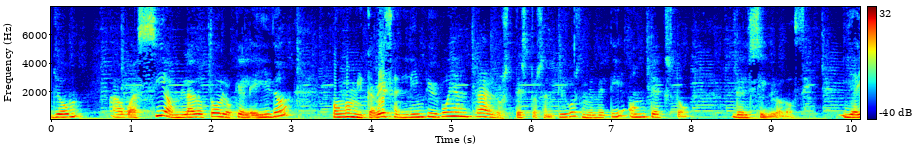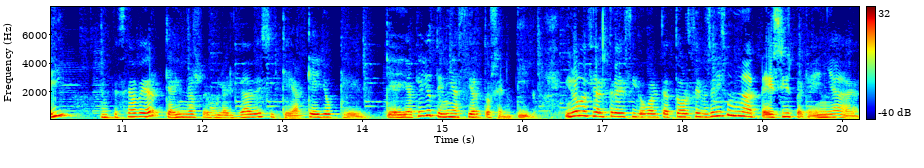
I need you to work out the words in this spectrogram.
yo hago así a un lado todo lo que he leído, pongo mi cabeza en limpio y voy a entrar a los textos antiguos y me metí a un texto del siglo XII. Y ahí empecé a ver que hay unas regularidades y que aquello, que, que aquello tenía cierto sentido. Y luego me fui al 13 y luego al 14, pues hice una tesis pequeña,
